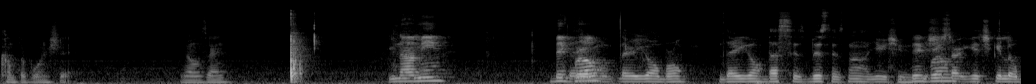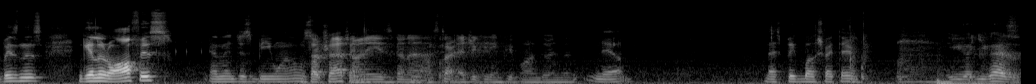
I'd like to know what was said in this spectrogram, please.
comfortable and shit. You know what I'm saying? You know what I mean? Big There bro. you go. There you go, bro. There you go. That's his business now. You should, Big you bro. should start get, get a little business, get a little office, and then just be one of those. Start trapping. Johnny's gonna No, start educating people on doing this. Yeah. That's big bucks right there. You you guys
